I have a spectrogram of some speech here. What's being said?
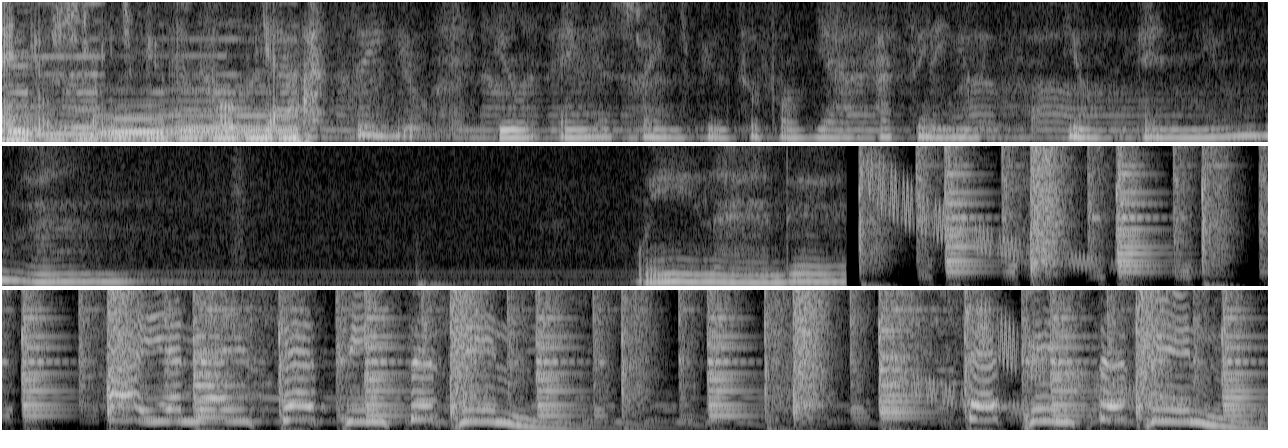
and your strange, beautiful. Yeah, I see you, you and your strange, beautiful. Yeah, I see you, you and you. And we landed. I and I step in, step in. In, step in.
